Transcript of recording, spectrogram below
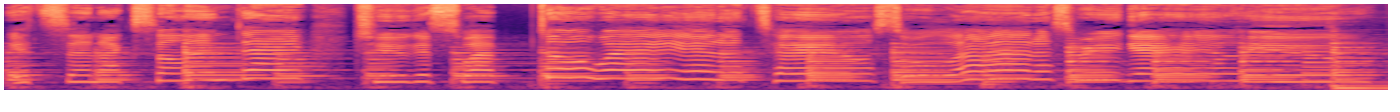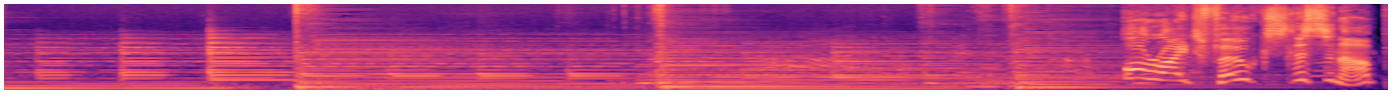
It's an excellent day to get swept away in a tale, so right, folks, listen up.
